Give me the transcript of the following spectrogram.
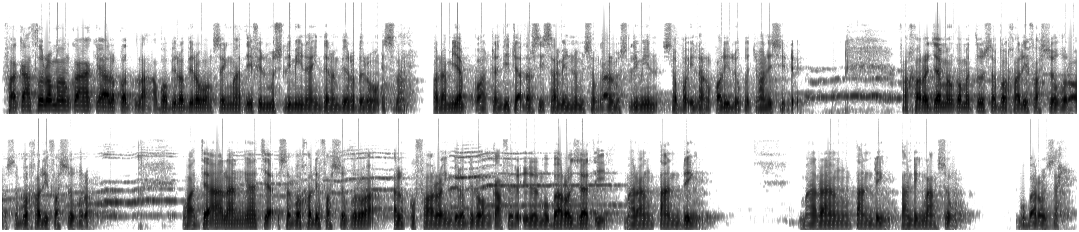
Fakathura mongko akeh al-qatla apa pira-pira wong sing mati fil muslimina ing dalam pira-pira wong Islam. Walam yabqa dan tidak tersisa minum sangka al-muslimin sapa ilal qalilu kecuali sithik Fa kharaja mongko metu sapa khalifah sughra sapa khalifah sughra wa ta'ala ngajak sapa khalifah syukra al kufara ing biro-biro kafir ilal mubarazati marang tanding. Marang tanding tanding langsung. Mubarazah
